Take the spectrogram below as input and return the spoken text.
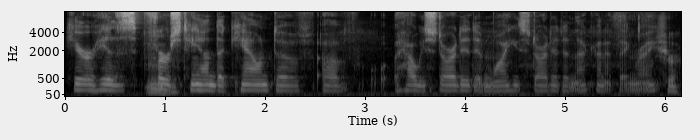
hear his mm-hmm. firsthand account of of how he started and why he started and that kind of thing, right? Sure.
